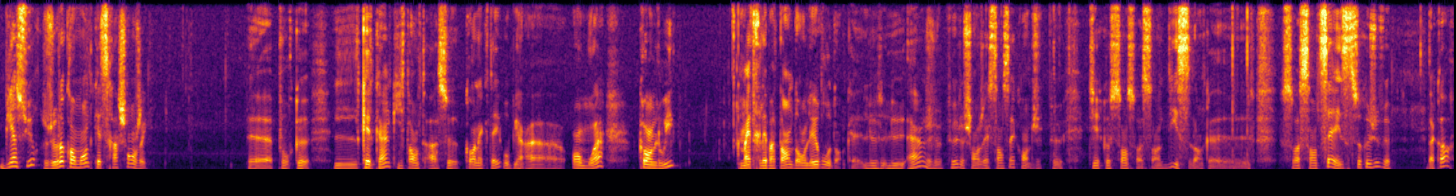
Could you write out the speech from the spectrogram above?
Bien sûr, je recommande qu'elle sera changée. Euh, pour que quelqu'un qui tente à se connecter, ou bien en moins, qu'on lui mettre les bâtons dans les roues. Donc le, 1, je peux le changer 150, je peux dire que 170, donc 76, euh, ce que je veux. D'accord?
